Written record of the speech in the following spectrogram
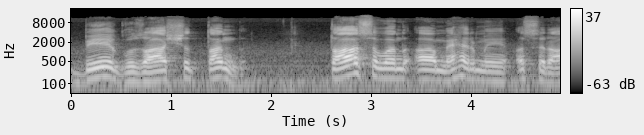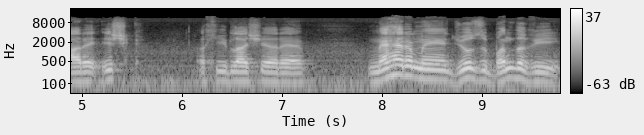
ਬੇਗੁਜ਼ਾਸ਼ ਤੰਦ ਤਾਸਵੰਦ ਆ ਮਹਿਰ ਮੇ ਅਸਰਾਰ ਇਸ਼ਕ। ਅਖੀਰਲਾ ਸ਼ੇਰ ਹੈ ਮਹਿਰ ਮੇ ਜੁਜ਼ ਬੰਦਗੀ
